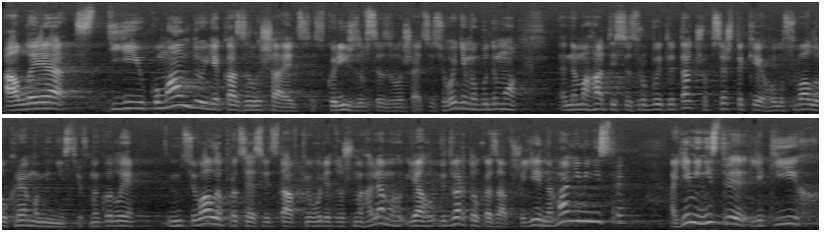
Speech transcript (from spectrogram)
Але з тією командою, яка залишається, скоріш за все залишається, сьогодні ми будемо намагатися зробити так, щоб все ж таки голосували окремо міністрів. Ми коли ініціювали процес відставки уряду Шмигаля, я відверто казав, що є нормальні міністри. А є міністри, яких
